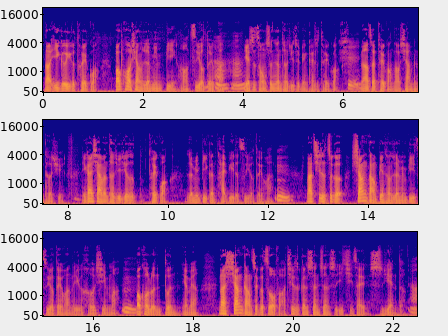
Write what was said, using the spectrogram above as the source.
那一个一个推广。包括像人民币哈自由兑换，也是从深圳特区这边开始推广，是，然后再推广到厦门特区。你看厦门特区就是推广人民币跟台币的自由兑换。嗯，那其实这个香港变成人民币自由兑换的一个核心嘛。嗯，包括伦敦有没有？那香港这个做法其实跟深圳是一起在实验的。啊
